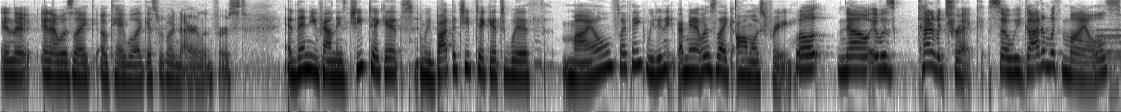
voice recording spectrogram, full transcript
And I, and I was like, okay, well, I guess we're going to Ireland first. And then you found these cheap tickets, and we bought the cheap tickets with miles. I think we didn't. I mean, it was like almost free. Well, no, it was kind of a trick. So we got them with miles,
